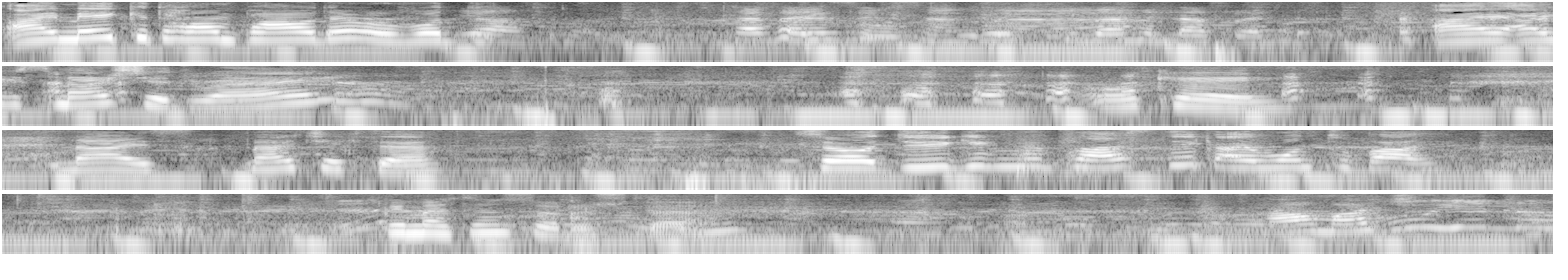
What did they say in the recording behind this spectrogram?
I make it home powder or what? Yeah. Tafarifu. With kibamilla friend. I, I smash it, right? Okay. Nice. Gerçekten. So do you give me plastic? I want to buy. Kıymetini sor işte. How much? Oh, yellow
